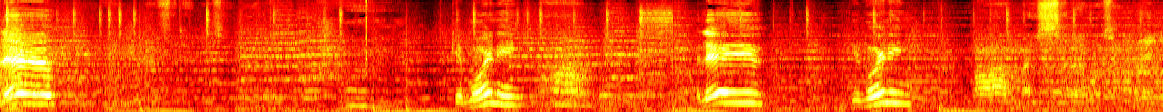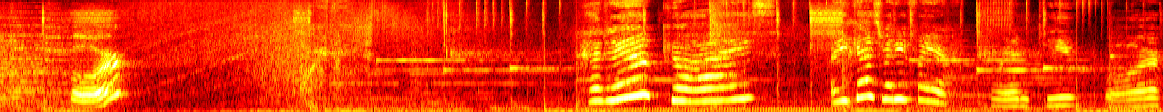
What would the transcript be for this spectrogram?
Hello? Good morning. Mom. Hello? Good morning. Mom, my son wasn't ready. For? Hello, guys. Are you guys ready for your 24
